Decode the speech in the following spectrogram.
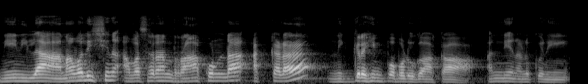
నేను ఇలా అనవలసిన అవసరం రాకుండా అక్కడ నిగ్రహింపబడుగాక అని నేను అనుకుని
